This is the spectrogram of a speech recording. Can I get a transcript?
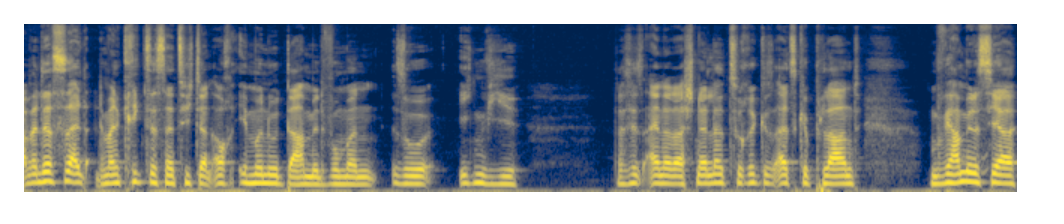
Aber das ist halt, man kriegt das natürlich dann auch immer nur damit, wo man so irgendwie, dass jetzt einer da schneller zurück ist als geplant. Und wir haben das ja,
